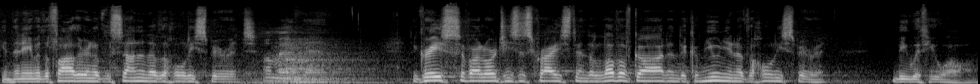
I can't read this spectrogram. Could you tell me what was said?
In the name of the Father and of the Son and of the Holy Spirit. Amen. Amen. The grace of our Lord Jesus Christ and the love of God and the communion of the Holy Spirit be with you all.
